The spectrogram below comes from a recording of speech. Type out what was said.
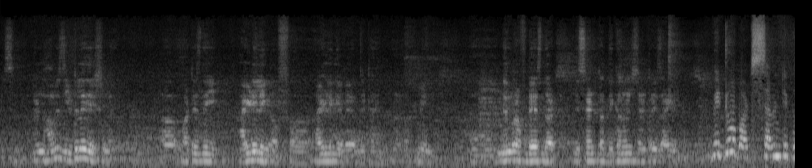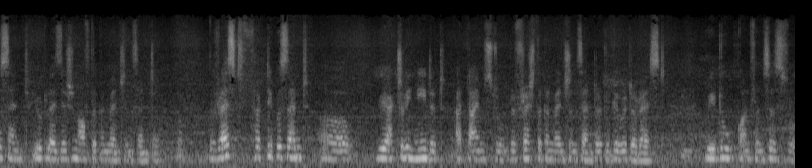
Yes. And how is utilization? Uh, what is the idling of uh, idling away of the time? Uh, I mean, uh, number of days that the center, the convention center is idle. We do about 70% utilization of the convention center. The rest, 30%, uh, we actually need it at times to refresh the convention center, to give it a rest. We do conferences for,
